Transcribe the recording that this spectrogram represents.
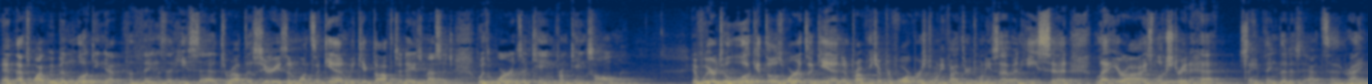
and that's why we've been looking at the things that he said throughout this series. And once again, we kicked off today's message with words that came from King Solomon. If we were to look at those words again in Proverbs chapter 4, verse 25 through 27, he said, Let your eyes look straight ahead. Same thing that his dad said, right?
